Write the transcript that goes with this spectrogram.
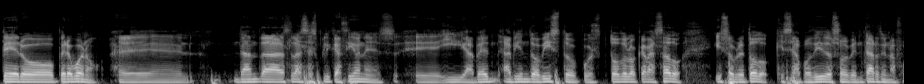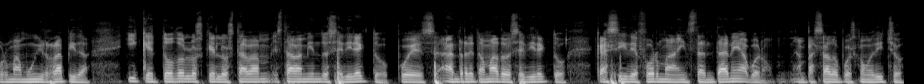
pero, pero bueno, eh, dadas las explicaciones eh, y habiendo visto pues todo lo que ha pasado y sobre todo que se ha podido solventar de una forma muy rápida y que todos los que lo estaban, estaban viendo ese directo pues han retomado ese directo casi de forma instantánea, bueno, han pasado pues como he dicho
